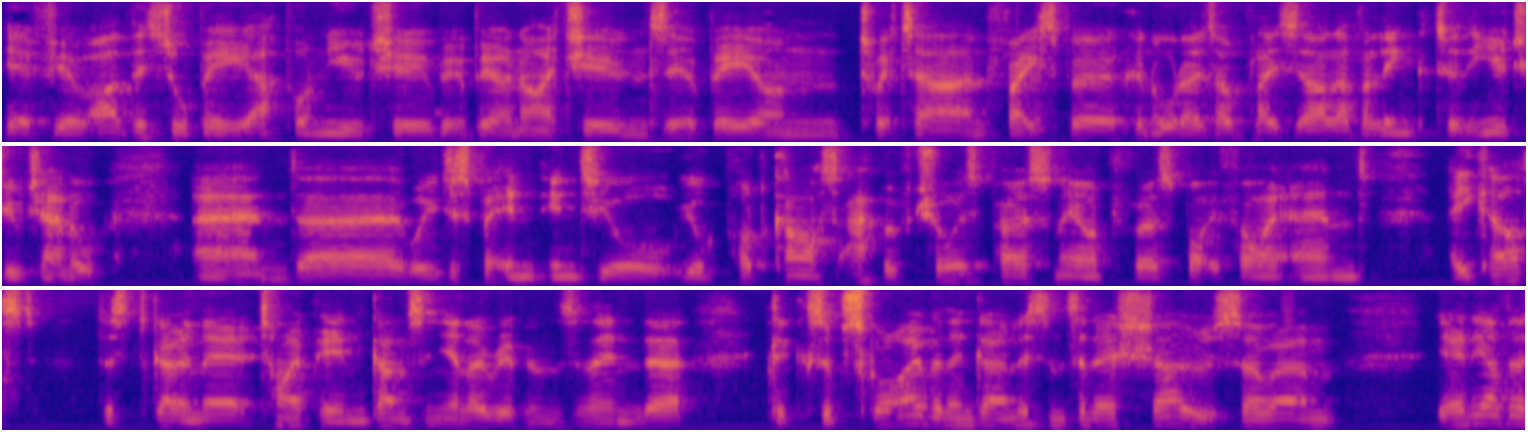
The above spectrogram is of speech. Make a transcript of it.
Yeah, if you uh, this will be up on YouTube, it'll be on iTunes, it'll be on Twitter and Facebook and all those other places. I'll have a link to the YouTube channel and uh, well, you just put in into your your podcast app of choice. Personally, I prefer Spotify and Acast. Just go in there, type in Guns and Yellow Ribbons, and then uh, click subscribe, and then go and listen to their shows. So, um, yeah, any other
